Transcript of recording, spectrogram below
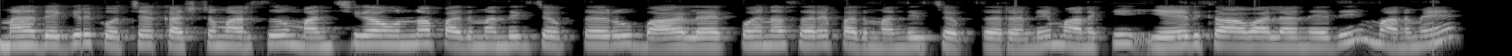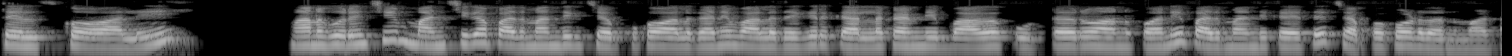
మన దగ్గరికి వచ్చే కస్టమర్స్ మంచిగా ఉన్నా పది మందికి చెప్తారు. బాగా లేకపోయినా సరే పది మందికి చెప్తారండి. మనకి ఏది కావాలనేది మనమే తెలుసుకోవాలి. మన గురించి మంచిగా పది మందికి చెప్పుకోవాలి కానీ వాళ్ళ దగ్గరికి వెళ్ళకండి బాగా కుట్టారు అనుకొని పది మందికి అయితే చెప్పకూడదనమాట.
